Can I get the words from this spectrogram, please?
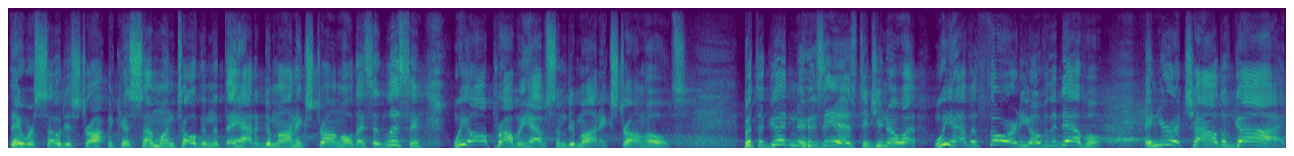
they were so distraught because someone told them that they had a demonic stronghold. I said, Listen, we all probably have some demonic strongholds. But the good news is, did you know what? We have authority over the devil. And you're a child of God.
